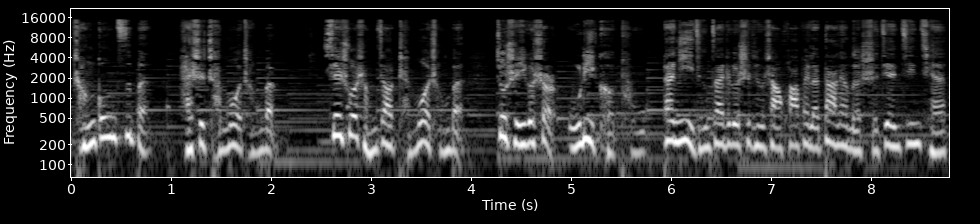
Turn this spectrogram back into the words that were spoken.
成功资本，还是沉没成本。先说什么叫沉没成本，就是一个事儿无利可图，但你已经在这个事情上花费了大量的时间、金钱，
